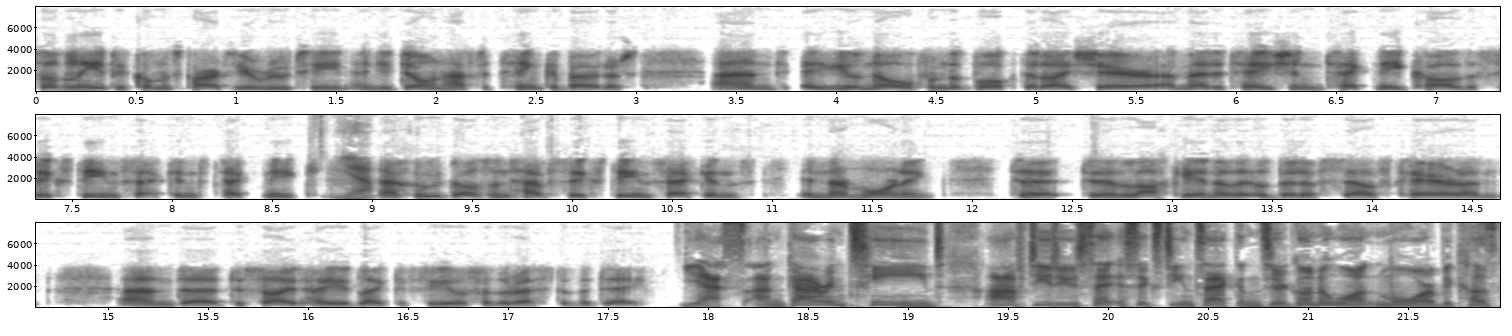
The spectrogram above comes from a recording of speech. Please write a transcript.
suddenly it becomes part of your routine, and you don't have to think about it. And uh, you'll know from the book that I share a meditation technique called the 16 second technique. Yeah. Now, who doesn't have 16 seconds in their morning to to lock in a little bit of self care and and uh, decide how you'd like to feel for the rest of the day? Yes, and guaranteed after you do say 16 seconds, you're going to want more because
